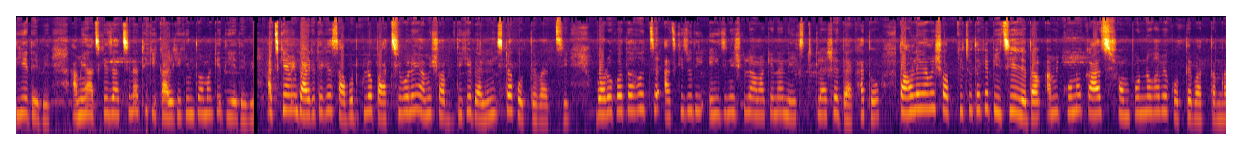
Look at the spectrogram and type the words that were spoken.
দিয়ে দেবে। আমি আজকে যাচ্ছি না, ঠিকই কালকে কিন্তু আমাকে দিয়ে দেবে। আজকে আমি বাইরে থেকে সাপোর্টগুলো পাচ্ছি বলেই আমি সব দিকে ব্যালেন্সটা করতে পারছি। বড় কথা হচ্ছে, আজকে যদি এই জিনিসগুলো আমাকে না নেক্সট ক্লাসে দেখাতো তাহলে আমি সব কিছু থেকে পিছিয়ে যেতাম। আমি কোনো কাজ সম্পূর্ণভাবে করতে পারতাম না।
